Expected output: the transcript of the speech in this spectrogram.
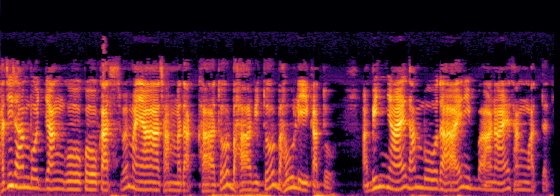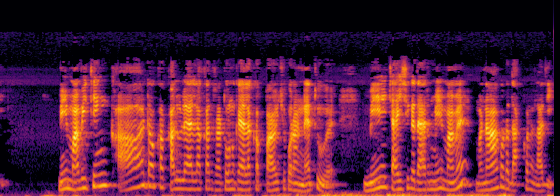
සති සම්පෝඥංගෝ කෝකස්ව මයා සම්මදක්ඛාතෝ භාවිතෝ බහුලීකතෝ අභිඥාය සම්බෝධාය නිබ්බානාය සංවත්තති. මේ මවිතින් කාටක කළු ලෑල්ලක් රටුණු කෑල්ලක් පාවිච්චි කරන්නේ නැතුව මේ චෛසික ධර්මයේ මම මනාකොට දක්වන ලදී.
